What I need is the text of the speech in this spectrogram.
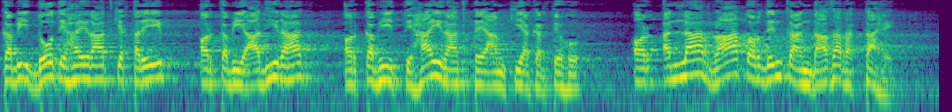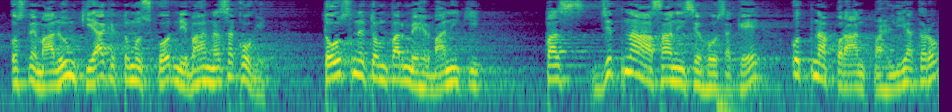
کبھی دو تہائی رات کے قریب اور کبھی آدھی رات اور کبھی تہائی رات قیام کیا کرتے ہو۔ اور اللہ رات اور دن کا اندازہ رکھتا ہے۔ اس نے معلوم کیا کہ تم اس کو نبھا نہ سکو گے۔ تو اس نے تم پر مہربانی کی۔ پس جتنا آسانی سے ہو سکے اتنا قرآن پڑھ لیا کرو،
